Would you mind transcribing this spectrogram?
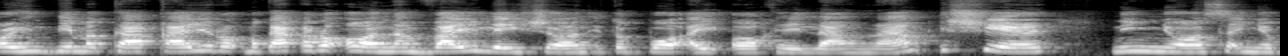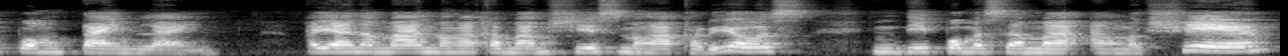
or hindi magkakaroon, magkakaroon ng violation, ito po ay okay lang na i-share ninyo sa inyo pong timeline. Kaya naman mga kamamshis, mga karyos, hindi po masama ang mag-share.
